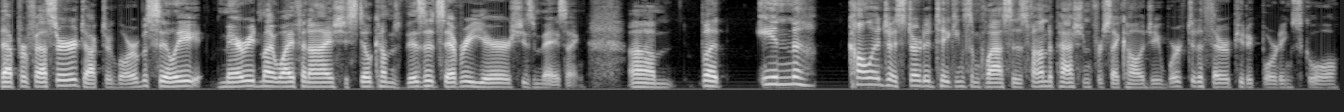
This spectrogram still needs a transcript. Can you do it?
That professor, Dr. Laura Basili, married my wife and I. She still comes visits every year. She's amazing. Um, but in college, I started taking some classes, found a passion for psychology, worked at a therapeutic boarding school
